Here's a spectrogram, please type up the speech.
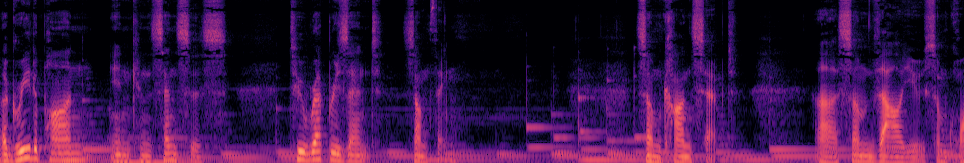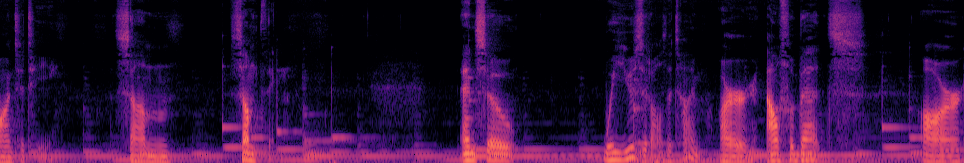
agreed upon in consensus to represent something, some concept, uh, some value, some quantity, some something. And so we use it all the time. Our alphabets, our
